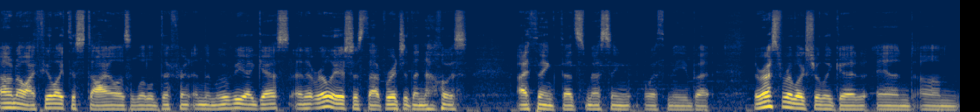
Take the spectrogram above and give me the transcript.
I don't know, I feel like the style is a little different in the movie, I guess. And it really is just that bridge of the nose, I think, that's messing with me. But the rest of her looks really good. And um,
